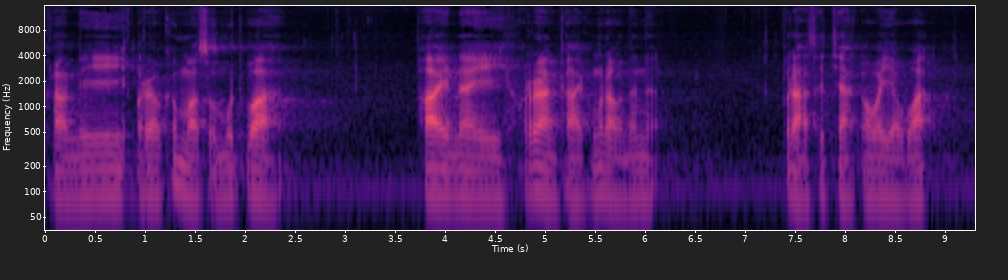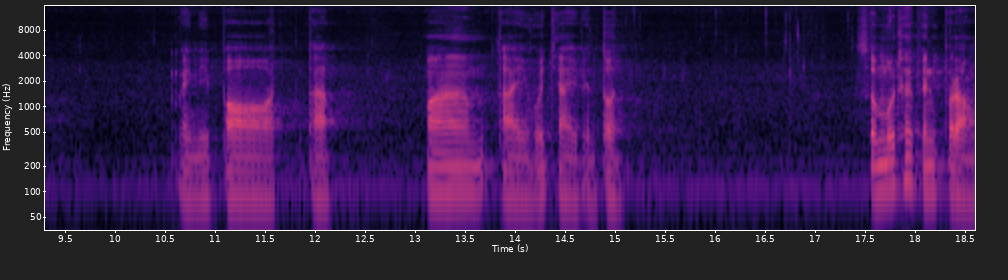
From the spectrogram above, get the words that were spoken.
คราวนี้เราก็มาสมมุติว่า ภายในร่างกายของเรานั้นนะปราศจากอวัยวะ ไม่มีปอด ตับ ม้าม ไต หัวใจเป็นต้น สมมุติให้เป็นปล่อง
